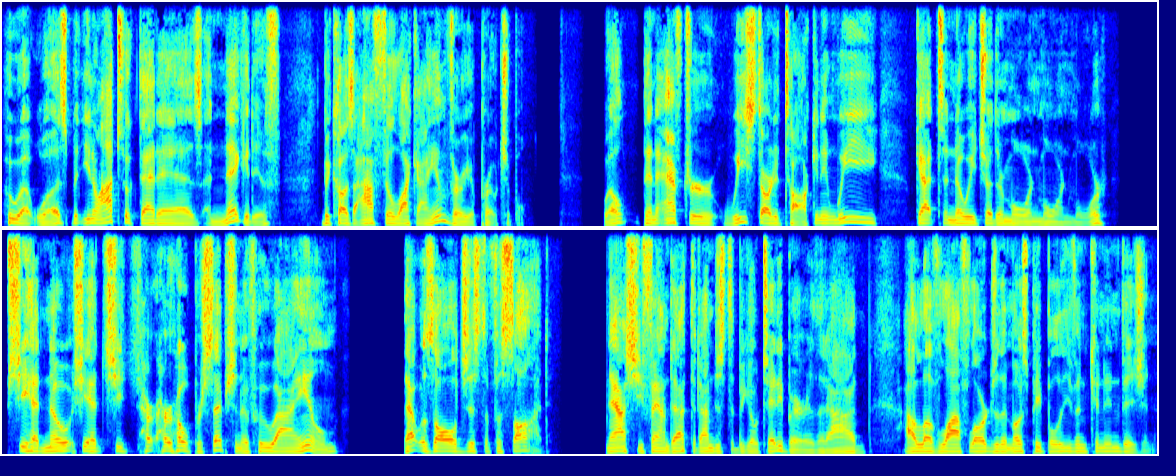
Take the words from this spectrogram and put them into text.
who it was. But you know i took that as a negative because i feel like i am very approachable. Well then after we started talking and we got to know each other more and more and more she had no she had she her, her whole perception of who i am that was all just a facade. Now she found out that i'm just a big old teddy bear that i i love life larger than most people even can envision.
